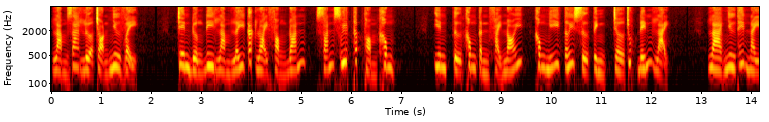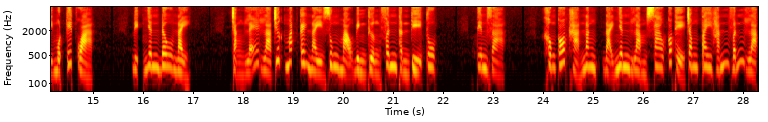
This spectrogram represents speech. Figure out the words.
làm ra lựa chọn như vậy. Trên đường đi làm lấy các loại phỏng đoán, xoắn suýt thấp thỏm không. Yên tự không cần phải nói, không nghĩ tới sự tình, chờ chút đến lại. Là như thế này một kết quả. Địch nhân đâu này? Chẳng lẽ là trước mắt cái này dung mạo bình thường phân thần kỳ tu? Tiên giả. Không có khả năng đại nhân làm sao có thể trong tay hắn vẫn lạc.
